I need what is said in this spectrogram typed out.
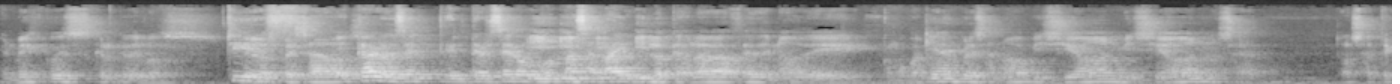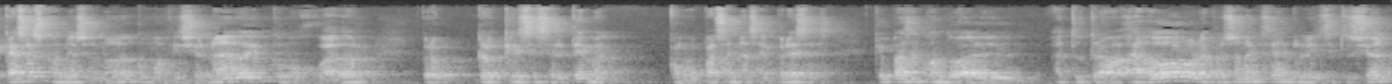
en México es creo que de los, de los es- pesados. Claro, es el, el tercero y, con y- más y- arraigo. y lo que hablaba Fede, ¿no? De, como cualquier empresa, ¿no? Visión, misión, o sea, o sea, te casas con eso, ¿no? Como aficionado y como jugador. Pero creo que ese es el tema, como pasa en las empresas. ¿Qué pasa cuando al, a tu trabajador o la persona que está dentro de la institución,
